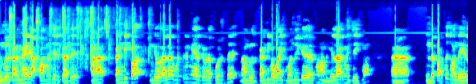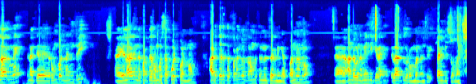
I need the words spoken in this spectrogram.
உங்களுக்கான மேடை அப்ப அமைஞ்சிருக்காது. ஆனா கண்டிப்பா இங்க எல்லாரும் ஒற்றுமையா இருக்கிறத பொறுத்து நம்மளுக்கு கண்டிப்பா வாய்ப்பு வந்துகிட்டே தான் இருக்கும். நம்ம எல்லாருமே ஜெயிப்போம். இந்த படத்துக்கு வந்த எல்லாருமே எனக்கு ரொம்ப நன்றி. எல்லாரும் இந்த படத்தை ரொம்ப சப்போர்ட் பண்ணணும். அடுத்தடுத்த படங்கள் ராமச்சந்திரன் சார் நீங்க பண்ணணும். ஆண்டவனை வேண்டிக்கிறேன். எல்லாத்துக்கும் ரொம்ப நன்றி. Thank you so much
